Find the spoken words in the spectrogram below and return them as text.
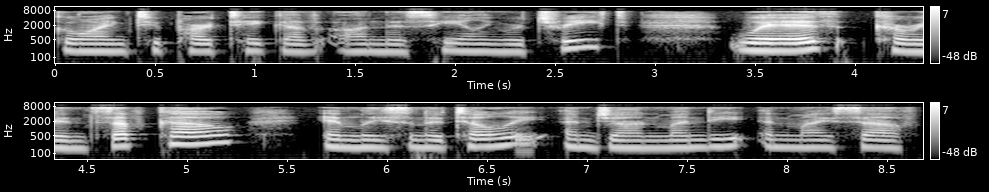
going to partake of on this healing retreat with Corinne Zupko and Lisa Natoli and Jon Mundy and myself.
